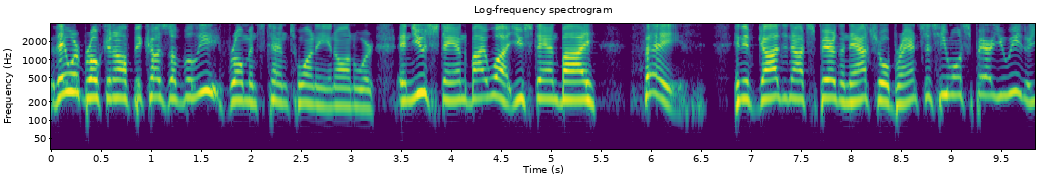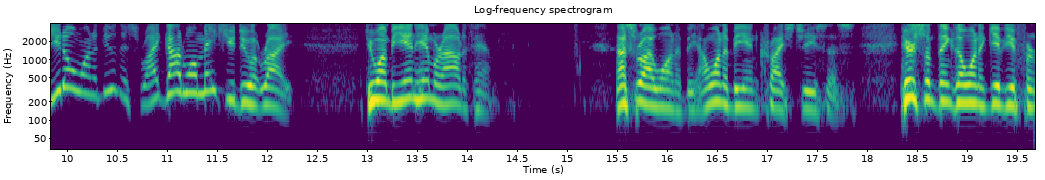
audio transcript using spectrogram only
They were broken off because of belief, Romans 10 20 and onward. And you stand by what? You stand by faith. And if God did not spare the natural branches, He won't spare you either. You don't want to do this right. God won't make you do it right. Do you want to be in Him or out of Him? That's where I want to be. I want to be in Christ Jesus. Here's some things I want to give you for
